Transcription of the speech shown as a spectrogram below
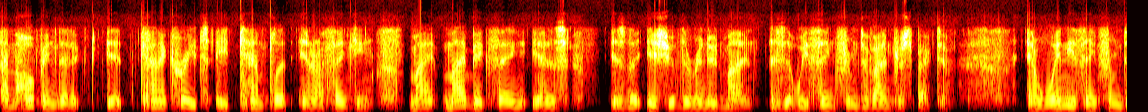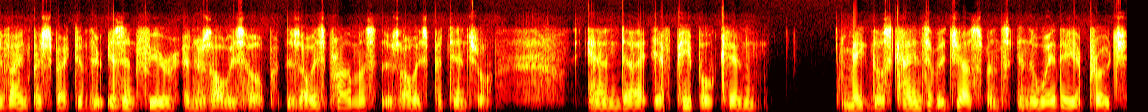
I'm hoping that it it kind of creates a template in our thinking. My my big thing is is the issue of the renewed mind. Is that we think from divine perspective. And when you think from divine perspective, there isn't fear and there's always hope. There's always promise. There's always potential. And uh, if people can make those kinds of adjustments in the way they approach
